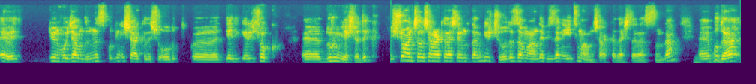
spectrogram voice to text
evet dün hocamdınız, bugün iş arkadaşı olduk e, dedikleri çok e, durum yaşadık. Şu an çalışan arkadaşlarımızdan birçoğu da zamanında bizden eğitim almış arkadaşlar aslında. E, bu da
